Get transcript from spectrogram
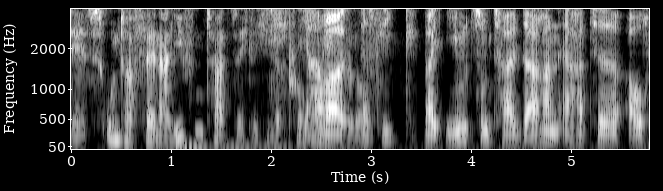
Der ist unter ferner liefen tatsächlich in der Promotion Ja, aber gelaufen. das liegt bei ihm zum Teil daran, er hatte auch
